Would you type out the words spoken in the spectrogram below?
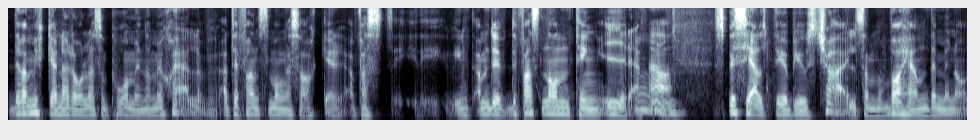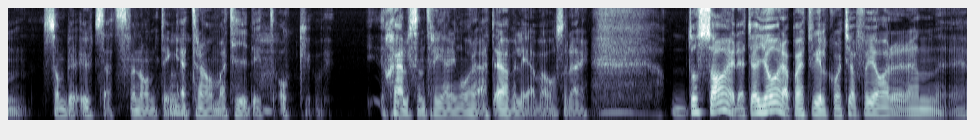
det var mycket den här rollen som påminner om mig själv. Att det fanns många saker, fast det, det fanns någonting i det. Mm. Speciellt The Abused Child, som, vad händer med någon som utsätts för någonting, mm. ett trauma tidigt och självcentrering och att överleva och sådär. Då sa jag det, att jag gör det på ett villkor, att jag får göra den, eh,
